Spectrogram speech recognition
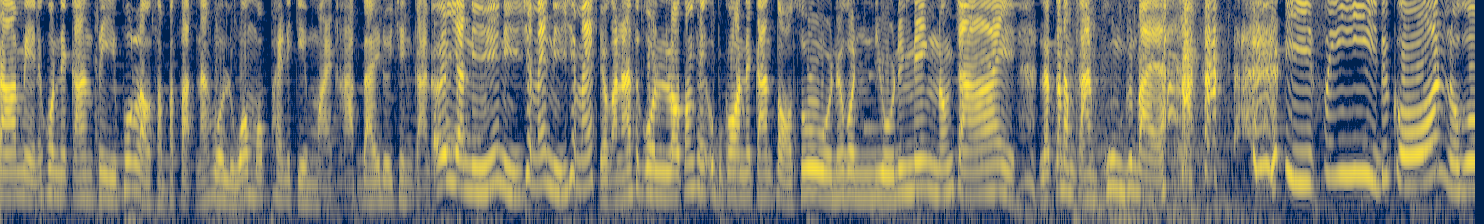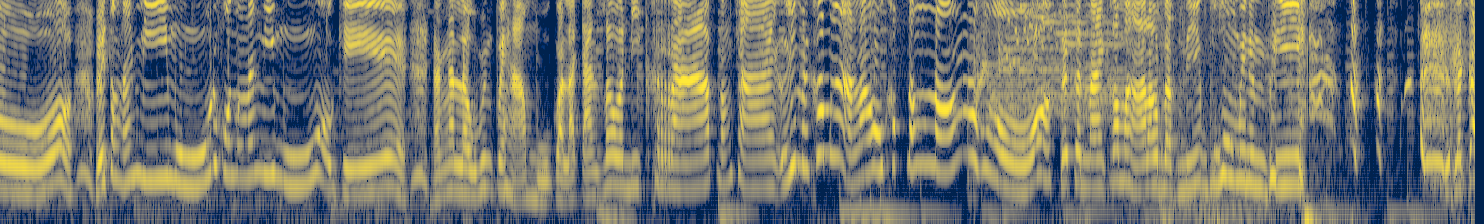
ดาเมจนะคนในการตีพวกเหล่าสัมปสัตนะคนหรือว่าม็อบภายในเกม Minecraft ได้ด้วยเช่นกันเอ้ยอย่าหนีหนีใช่ไหมหนีใช่ไหมเดี๋ยวกันนะทุกคนเราต้องใช้อุปกรณ์ในการต่อสู้นะคนอยู่นิ่งๆ น้องชายแล้วก็ทำการพุ่งขึ้นไป อีซี่ทุกคนโอ้โหเฮ้ยตรงนั้นมีหมูทุกคนตรงนั้นมีหมูโอเคดังนั้นเราวิ่งไปหาหมูก่อนละกันสวัสดีครับ น้องชายเอ้ยมันเข้ามาหาเราครับน้องๆโอ้โหถ้าเกิดนายเข้ามาหาเราแบบนี้พุ่งไปหนึ่งที แล้วก็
